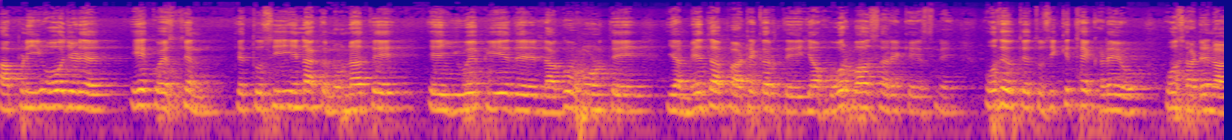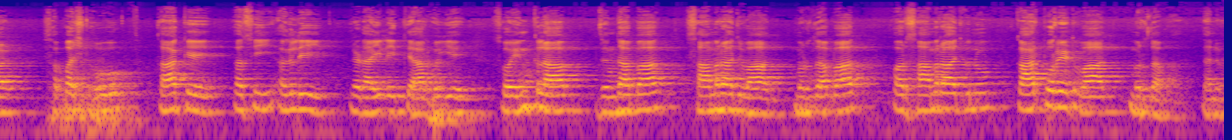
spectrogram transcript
ਆਪਣੀ ਉਹ ਜਿਹੜੇ ਇਹ ਕੁਐਸਚਨ ਕਿ ਤੁਸੀਂ ਇਹਨਾਂ ਕਾਨੂੰਨਾਂ ਤੇ, ਇਹ ਯੂਏਪੀਏ ਦੇ ਲਾਗੂ ਹੋਣ ਤੇ ਜਾਂ ਮੇਧਾ ਪਾਟੇਕਰ ਤੇ ਜਾਂ ਹੋਰ ਬਹੁਤ ਸਾਰੇ ਕੇਸ ਨੇ, ਉਹਦੇ ਉੱਤੇ ਤੁਸੀਂ ਕਿੱਥੇ ਖੜੇ ਹੋ, ਉਹ ਸਾਡੇ ਨਾਲ ਸਪਸ਼ਟ ਹੋ ਤਾਂ ਕਿ ਅਸੀਂ ਅਗਲੀ ਲੜਾਈ ਲਈ ਤਿਆਰ ਹੋਈਏ। ਸੋ ਇਨਕਲਾਬ ਜ਼ਿੰਦਾਬਾਦ, ਸਾਮਰਾਜਵਾਦ ਮੁਰਦਾਬਾਦ ਔਰ ਸਾਮਰਾਜ ਨੂੰ ਕਾਰਪੋਰੇਟਵਾਦ ਮੁਰਦਾਬਾਦ। ਧੰਨਵਾਦ।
